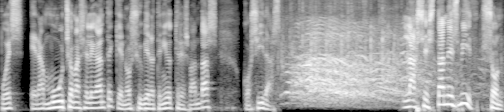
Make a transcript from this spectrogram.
pues era mucho más elegante que no si hubiera tenido tres bandas cosidas. Las Stan Smith son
